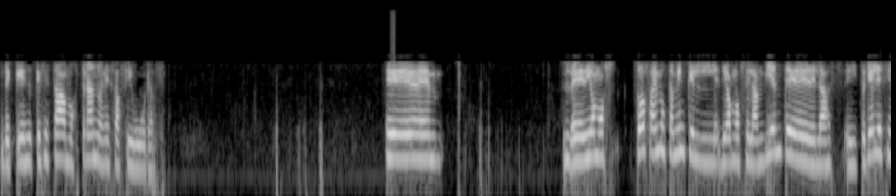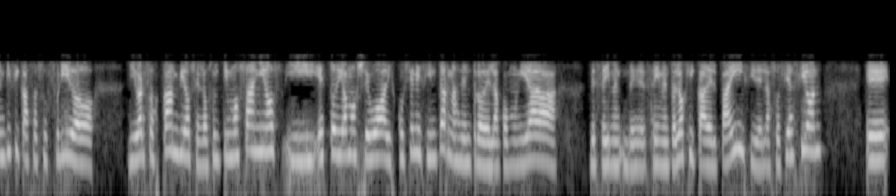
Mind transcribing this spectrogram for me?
de qué, qué se estaba mostrando en esas figuras. Eh, digamos, todos sabemos también que el, digamos el ambiente de las editoriales científicas ha sufrido diversos cambios en los últimos años y esto, digamos, llevó a discusiones internas dentro de la comunidad de, sedimentológica del país y de la asociación, eh,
